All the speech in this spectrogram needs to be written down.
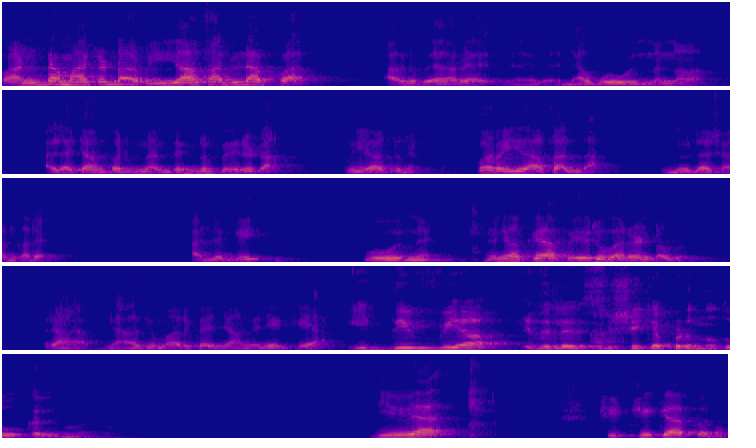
പണ്ട മാറ്റണ്ട റിയാസ് അല്ല അപ്പ അവന് വേറെ എന്നാ ഗോവിന്ദനോ അല്ല ശങ്കരന് എന്തെങ്കിലും പേരിടാം റിയാസിന് ഇപ്പം റിയാസ് അല്ല ഒന്നുമില്ല ശങ്കരൻ. അല്ലെങ്കിൽ ഗോവിന്ദൻ. ഇങ്ങനെയൊക്കെയാ പേര് വരേണ്ടത്. ജാതി മാറിക്കഴിഞ്ഞാൽ അങ്ങനെയൊക്കെയാ. ഈ ദിവ്യ ഇതിൽ ശിക്ഷിക്കപ്പെടുന്നു കരുതുന്നുണ്ടോ? ദിവ്യ ശിക്ഷിക്കപ്പെടും.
